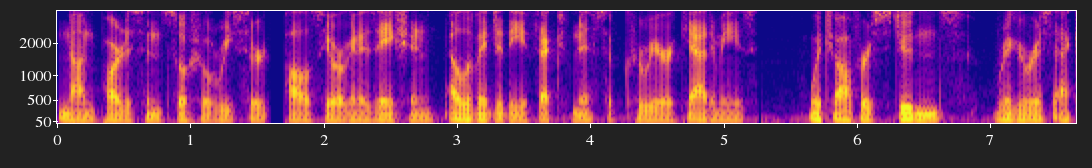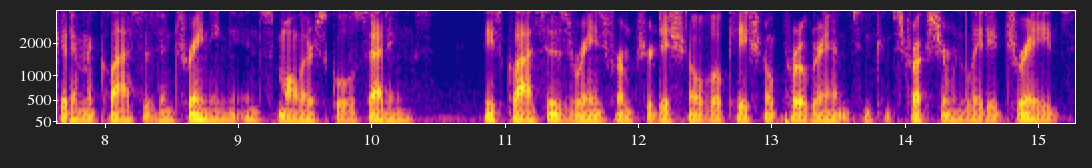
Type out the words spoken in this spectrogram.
nonpartisan social research policy organization, elevated the effectiveness of career academies, which offer students rigorous academic classes and training in smaller school settings. These classes range from traditional vocational programs in construction related trades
